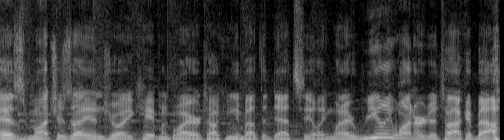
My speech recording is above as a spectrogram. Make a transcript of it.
As much as I enjoy Kate Maguire talking about the debt ceiling, what I really want her to talk about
